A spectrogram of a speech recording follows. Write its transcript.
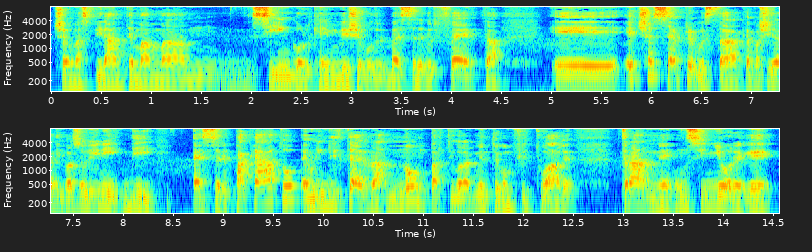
c'è un'aspirante mamma mm, single che invece potrebbe essere perfetta e, e c'è sempre questa capacità di Pasolini di essere pacato, è un'Inghilterra non particolarmente conflittuale tranne un signore che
